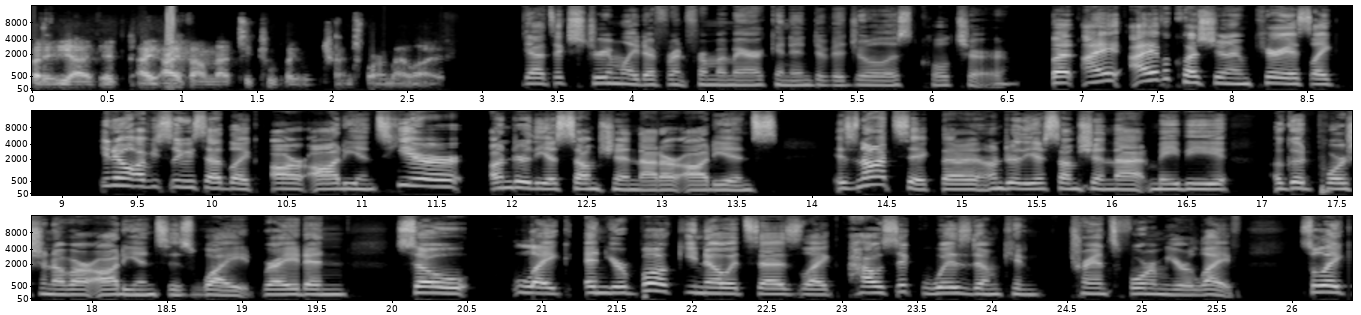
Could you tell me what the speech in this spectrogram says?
But it, yeah, it, I, I found that to completely transform my life. Yeah, it's extremely different from American individualist culture. But I I have a question. I'm curious like you know, obviously we said like our audience here under the assumption that our audience is not Sikh, that under the assumption that maybe a good portion of our audience is white, right? And so like in your book, you know, it says like how Sikh wisdom can transform your life. So like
